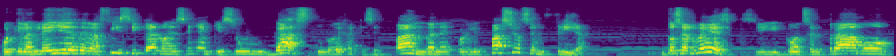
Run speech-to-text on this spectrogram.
porque las leyes de la física nos enseñan que si un gas tú lo dejas que se expanda por el espacio, se enfría. Entonces al revés, si concentramos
